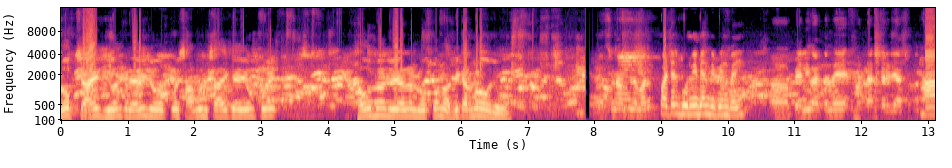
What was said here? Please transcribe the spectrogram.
લોકશાહી જીવંત રહેવી જોઈએ. કોઈ સામંતશાહી કે એવું કોઈ થવું ન જોઈએ અને લોકોનો અધિકાર મળવો જોઈએ. શું નામ છે તમારું? પટેલ પૂર્વીબેન બિપિનભાઈ. પહેલી વાર તમે મતદાન કરી રહ્યા છો? હા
